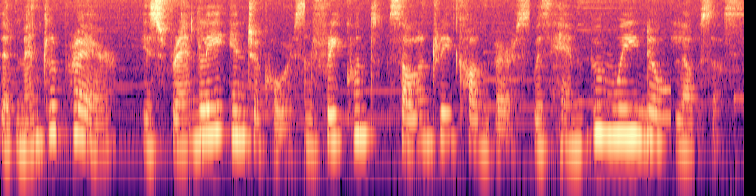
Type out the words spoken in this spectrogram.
that mental prayer is friendly intercourse and frequent solitary converse with Him whom we know loves us.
